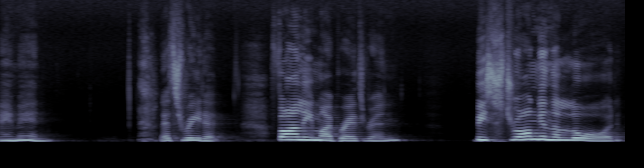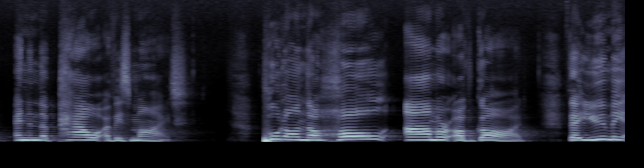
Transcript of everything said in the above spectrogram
Amen. Let's read it. Finally, my brethren, be strong in the Lord and in the power of his might. Put on the whole armor of God that you may,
